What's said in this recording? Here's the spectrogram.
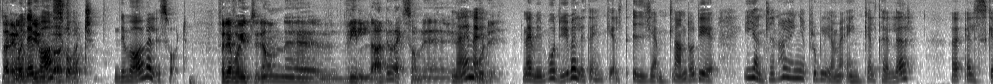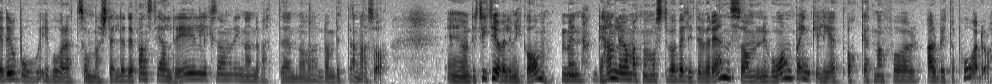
Nej, det och det var oerhört svårt. Det var väldigt svårt. För det var ju inte någon eh, villa direkt som ni Nej, nej. bodde i. Nej, vi bodde ju väldigt enkelt i Jämtland och det, egentligen har jag inga problem med enkelt heller. Jag älskade att bo i vårt sommarställe. Det fanns det aldrig liksom rinnande vatten och de bitarna så. Eh, Och det tyckte jag väldigt mycket om. Men det handlar ju om att man måste vara väldigt överens om nivån på enkelhet och att man får arbeta på då.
